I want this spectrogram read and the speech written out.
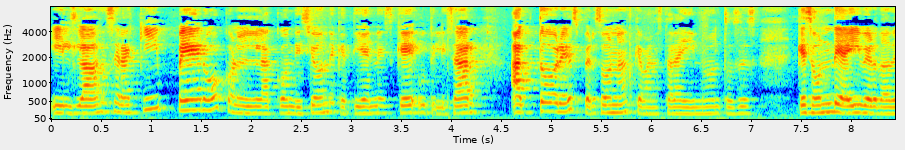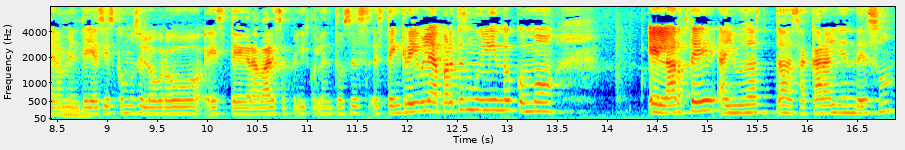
y la vas a hacer aquí, pero con la condición de que tienes que utilizar actores, personas que van a estar ahí, ¿no? Entonces, que son de ahí verdaderamente, y así es como se logró este grabar esa película. Entonces, está increíble. Aparte es muy lindo como el arte ayuda a sacar a alguien de eso.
